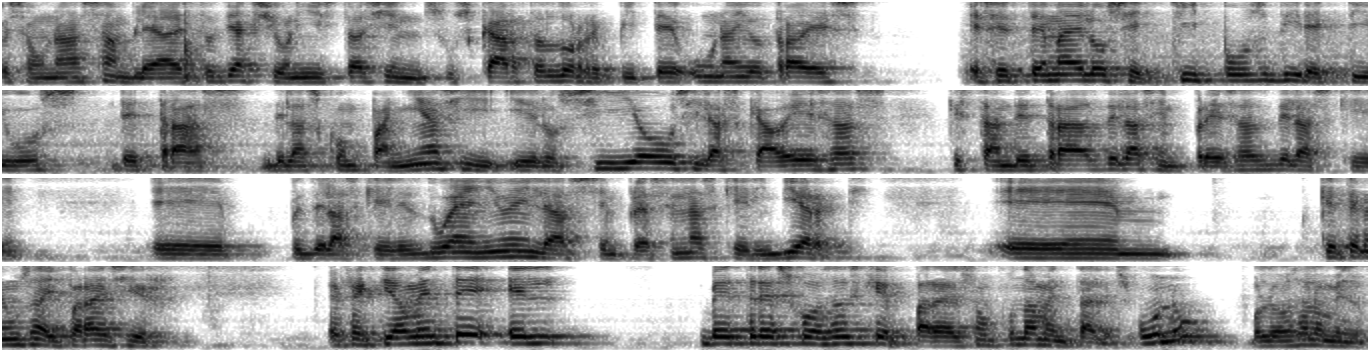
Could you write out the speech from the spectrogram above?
pues a una asamblea de estas de accionistas y en sus cartas lo repite una y otra vez, es el tema de los equipos directivos detrás de las compañías y, de los CEOs y las cabezas que están detrás de las empresas de las que, eh, pues de las que él es dueño y las empresas en las que él invierte. Eh, ¿Qué tenemos ahí para decir? Efectivamente, él ve tres cosas que para él son fundamentales. Uno, volvemos a lo mismo,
